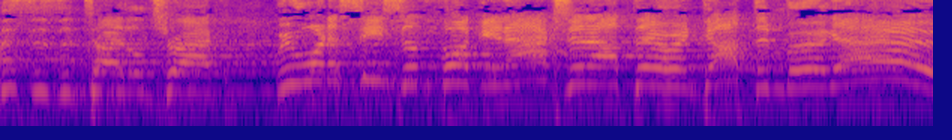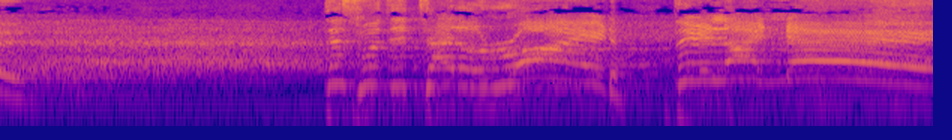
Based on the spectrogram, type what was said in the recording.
this is the title track. We want to see some fucking action out there in Gothenburg. Hey! This one's entitled Ride the Lightning!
